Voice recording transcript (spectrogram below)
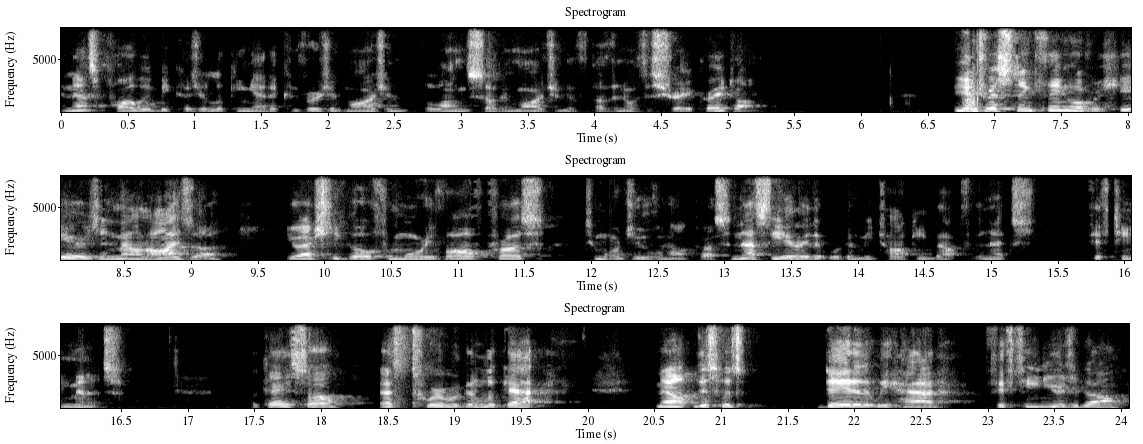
And that's probably because you're looking at a convergent margin along the southern margin of, of the North Australia Craton. The interesting thing over here is in Mount Isa, you actually go from more evolved crust to more juvenile crust. And that's the area that we're going to be talking about for the next 15 minutes. Okay, so that's where we're going to look at. Now, this was data that we had 15 years ago.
